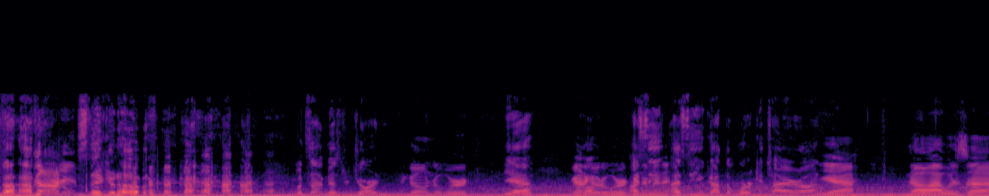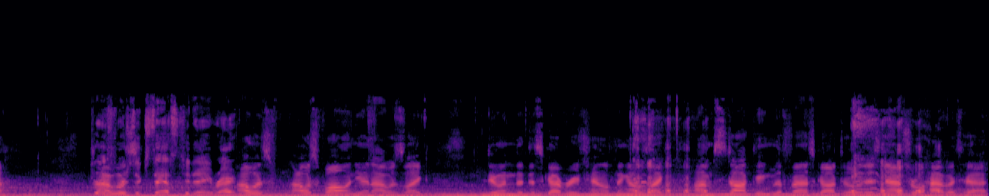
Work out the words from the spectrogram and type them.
got him! Sneaking up. What's up, Mr. Jordan? I'm going to work. Yeah? Gotta go to work I in a see, minute. I see you got the work attire on. Yeah. No, I was uh Dress I for was- success today, right? I was I was following you and I was like doing the Discovery Channel thing. I was like, I'm stalking the fast gato in his natural habitat.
